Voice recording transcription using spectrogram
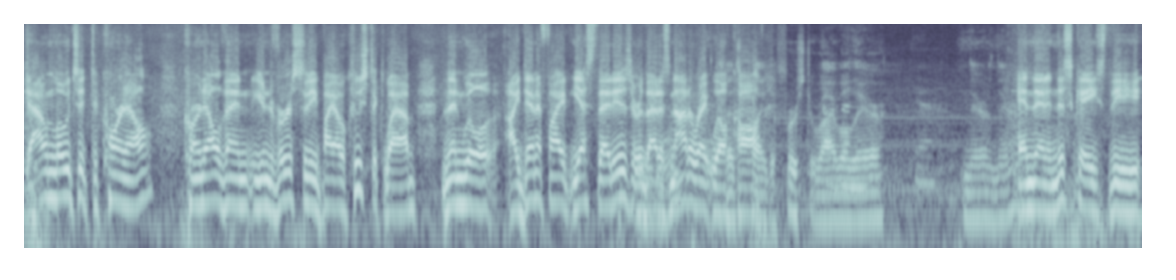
downloads it to Cornell. Cornell then University Bioacoustic Lab then will identify it, yes, that is or that is not a right well That's call. probably the first arrival there, and there, and there. And then in this case, the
